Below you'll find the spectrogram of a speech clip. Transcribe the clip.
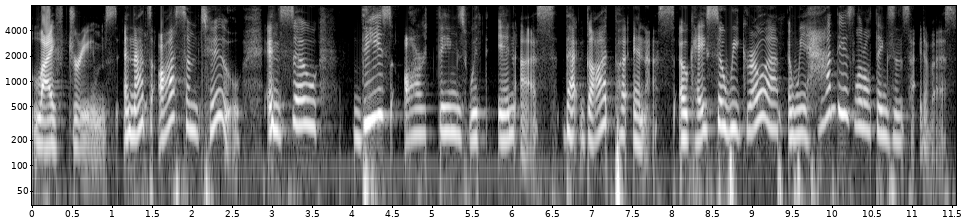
life dreams and that's awesome too. And so these are things within us that God put in us. Okay. So we grow up and we have these little things inside of us,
